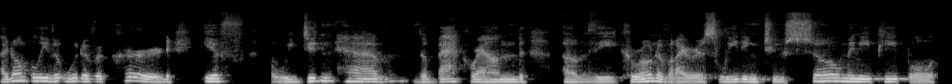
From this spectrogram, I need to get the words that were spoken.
I don't believe it would have occurred if we didn't have the background of the coronavirus leading to so many people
